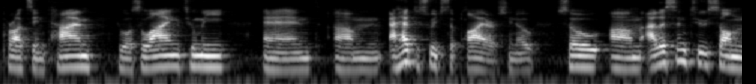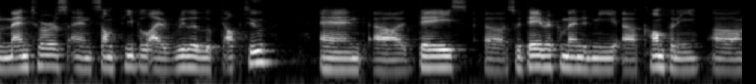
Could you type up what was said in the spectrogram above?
products in time. He was lying to me, and um, I had to switch suppliers. You know, so um, I listened to some mentors and some people I really looked up to, and uh, they uh, so they recommended me a company, uh,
